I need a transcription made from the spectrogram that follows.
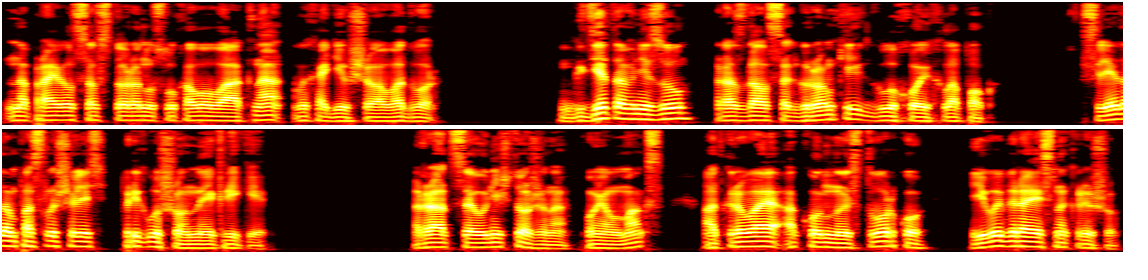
направился в сторону слухового окна, выходившего во двор. Где-то внизу раздался громкий глухой хлопок. Следом послышались приглушенные крики. «Рация уничтожена», — понял Макс, открывая оконную створку и выбираясь на крышу.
